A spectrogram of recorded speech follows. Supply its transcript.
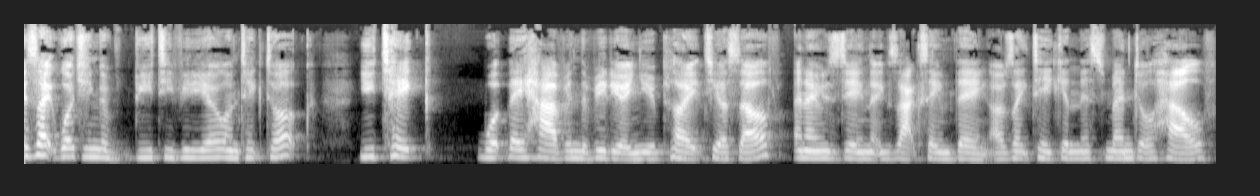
It's like watching a beauty video on TikTok. You take what they have in the video and you apply it to yourself. And I was doing the exact same thing. I was like taking this mental health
